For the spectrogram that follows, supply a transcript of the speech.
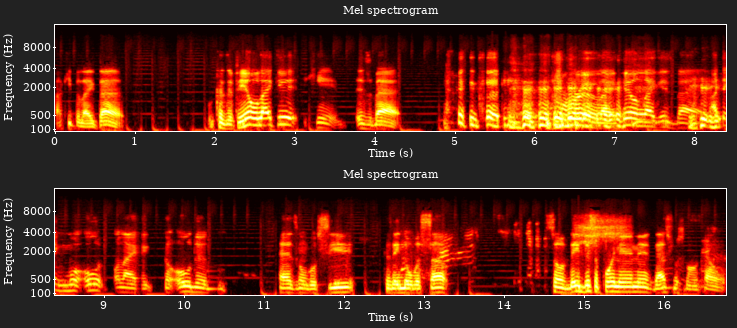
I keep it like that. Because if he don't like it, he it's bad. For real, like he don't like it's bad. I think more old, like the older heads gonna go see it because they know what's up. So if they disappointed in it, that's what's gonna count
